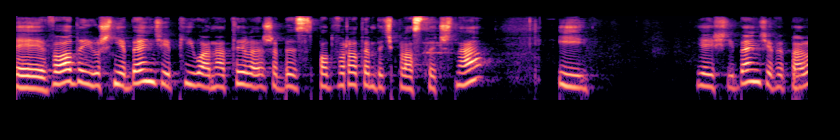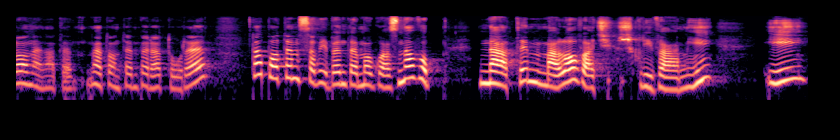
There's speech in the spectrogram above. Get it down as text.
Y, Wody już nie będzie piła na tyle, żeby z powrotem być plastyczna i jeśli będzie wypalone na, ten, na tą temperaturę, to potem sobie będę mogła znowu na tym malować szkliwami i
